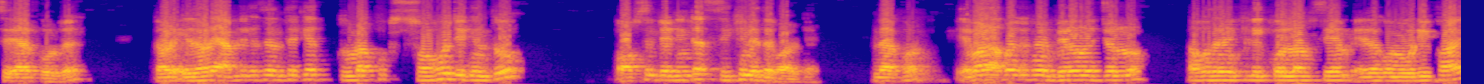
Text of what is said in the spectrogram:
শেয়ার করবে। কারণ এই ধরনের অ্যাপ্লিকেশন থেকে তোমরা খুব সহজে কিন্তু অপশন ট্রেডিংটা শিখে নিতে পারবে। দেখো, এবার আপনার এখানে বেরোনোর জন্য তারপর আমি ক্লিক করলাম সেম এরকম মডিফাই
